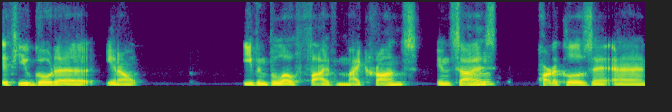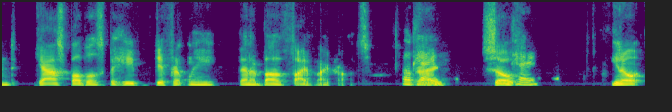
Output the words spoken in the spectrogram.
if you go to, you know, even below five microns in size, mm-hmm. particles and, and, gas bubbles behave differently than above five microns. Okay. Right? So, okay. you know,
